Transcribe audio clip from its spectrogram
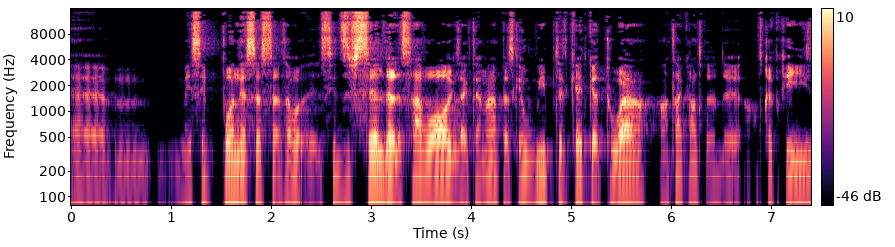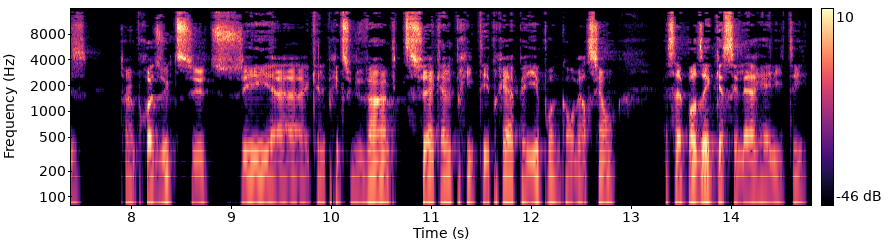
Euh, mais c'est pas nécessaire. C'est difficile de le savoir exactement parce que oui, peut-être que toi, en tant qu'entreprise, as un produit que tu, sais à quel prix tu le vends, puis tu sais à quel prix tu es prêt à payer pour une conversion. Mais ça veut pas dire que c'est la réalité.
